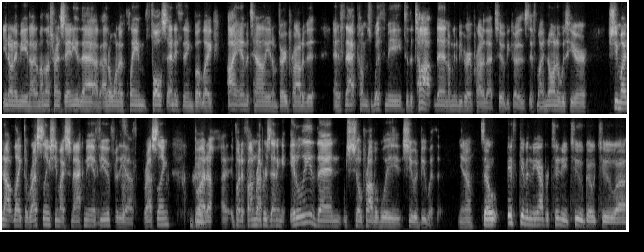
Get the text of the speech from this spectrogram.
You know what i mean? I'm, I'm not trying to say any of that. I, I don't want to claim false anything but like i am italian. I'm very proud of it. And if that comes with me to the top then i'm going to be very proud of that too because if my nana was here she might not like the wrestling. She might smack me a few for the uh, wrestling. But uh, but if i'm representing italy then she'll probably she would be with it you know. So, if given the opportunity to go to uh,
